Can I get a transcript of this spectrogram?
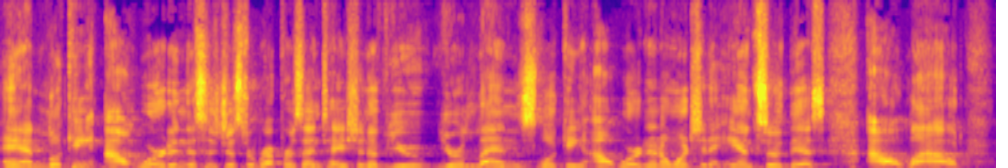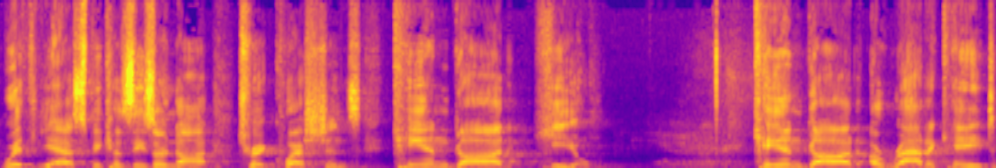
and looking outward. And this is just a representation of you, your lens looking outward. And I want you to answer this out loud with yes, because these are not trick questions. Can God heal? Can God eradicate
